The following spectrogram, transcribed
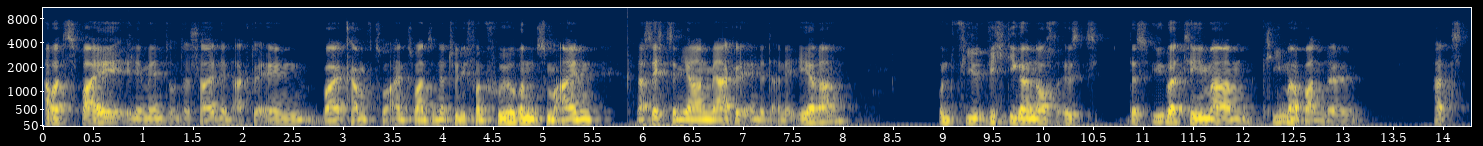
Aber zwei Elemente unterscheiden den aktuellen Wahlkampf 2021 natürlich von früheren. Zum einen, nach 16 Jahren Merkel endet eine Ära. Und viel wichtiger noch ist, das Überthema Klimawandel hat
